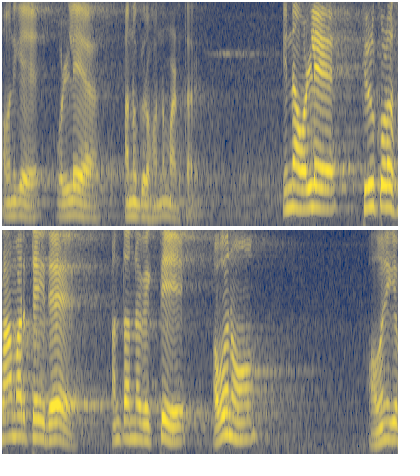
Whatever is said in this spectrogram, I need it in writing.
ಅವನಿಗೆ ಒಳ್ಳೆಯ ಅನುಗ್ರಹವನ್ನು ಮಾಡ್ತಾರೆ. ಇನ್ನು ಒಳ್ಳೆ ತಿಳ್ಕೊಳ್ಳೋ ಸಾಮರ್ಥ್ಯ ಇದೆ ಅಂತನ್ನೋ ವ್ಯಕ್ತಿ ಅವನು ಅವನಿಗೆ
